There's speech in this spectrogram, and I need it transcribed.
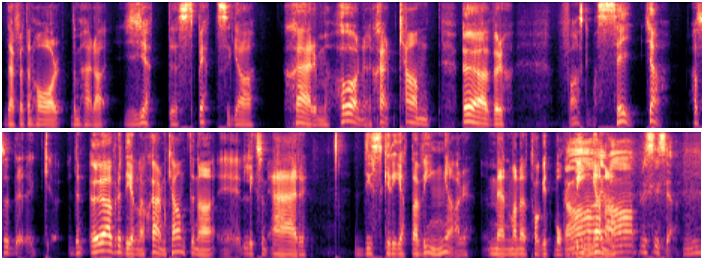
Därför att den har de här jättespetsiga skärmhörnen, skärmkant, över... Vad ska man säga? Alltså den övre delen av skärmkanterna eh, liksom är diskreta vingar. Men man har tagit bort Ja, vingarna. ja, precis ja. Mm.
